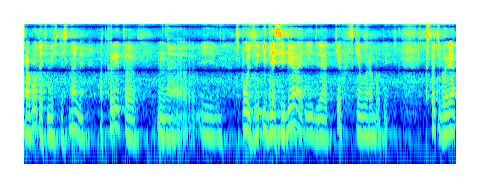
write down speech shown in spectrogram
работать вместе с нами открыто э, и с пользой и для себя, и для тех, с кем вы работаете. Кстати говоря,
